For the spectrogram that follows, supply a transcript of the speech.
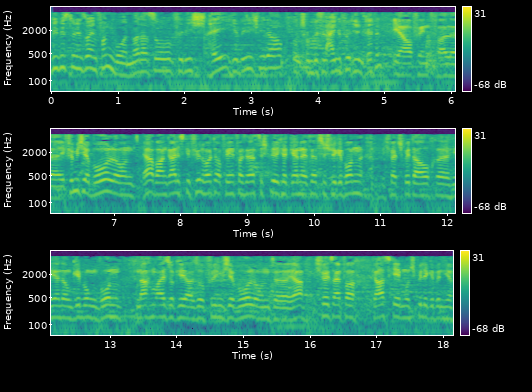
Wie bist du denn so empfangen worden? War das so für dich, hey, hier bin ich wieder? Und schon ein bisschen eingeführt hier in Krefeld? Ja, auf jeden Fall. Ich fühle mich hier wohl und ja, war ein geiles Gefühl heute auf jeden Fall das erste Spiel. Ich hätte gerne das erste Spiel gewonnen. Ich werde später auch hier in der Umgebung wohnen nach dem Eishockey, also fühle ich mich hier wohl und äh, ja, ich will jetzt einfach Gas geben und Spiele gewinnen hier.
